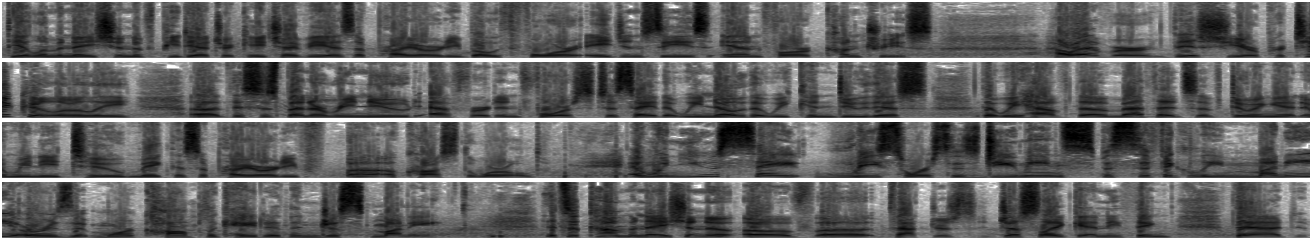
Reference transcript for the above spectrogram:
the elimination of pediatric HIV as a priority both for agencies and for countries. However, this year particularly, uh, this has been a renewed effort and force to say that we know that we can do this, that we have the methods of doing it, and we need to make this a priority uh, across the world. And when you say resources, do you mean specifically money, or is it more complicated than just money? It's a combination of uh, factors, just like anything. That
